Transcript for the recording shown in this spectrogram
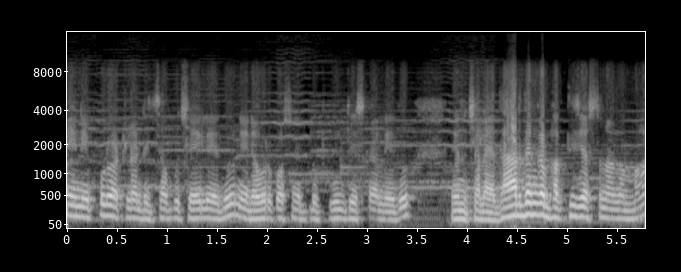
నేను ఎప్పుడు అట్లాంటి జబ్బు చేయలేదు నేను ఎవరి కోసం ఎప్పుడు పూలు తీసుకోలేదు నేను చాలా యథార్థంగా భక్తి చేస్తున్నానమ్మా.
